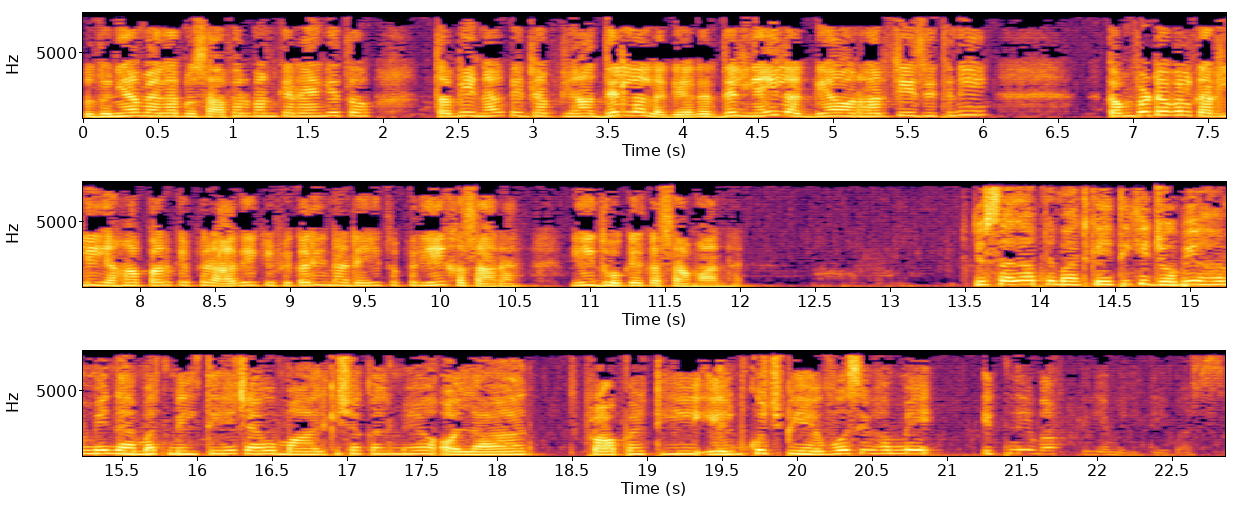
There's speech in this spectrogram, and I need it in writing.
تو دنیا میں اگر مسافر بن کے رہیں گے تو تبھی نا کہ جب یہاں دل نہ لگے، اگر دل یہی لگ گیا اور ہر چیز اتنی کمفرٹیبل کر لی یہاں پر کہ پھر آگے کی فکر ہی نہ رہی تو پھر یہی خسارا ہے یہی دھوکے کا سامان ہے۔ جس طرح آپ نے بات کہی تھی کہ جو بھی ہمیں نعمت ملتی ہے چاہے وہ مال کی شکل میں اولاد پراپرٹی علم کچھ بھی ہے وہ صرف ہمیں اتنے وقت کے لیے ملتی ہے بس۔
